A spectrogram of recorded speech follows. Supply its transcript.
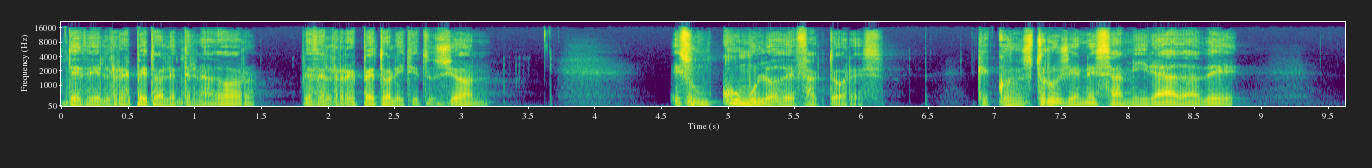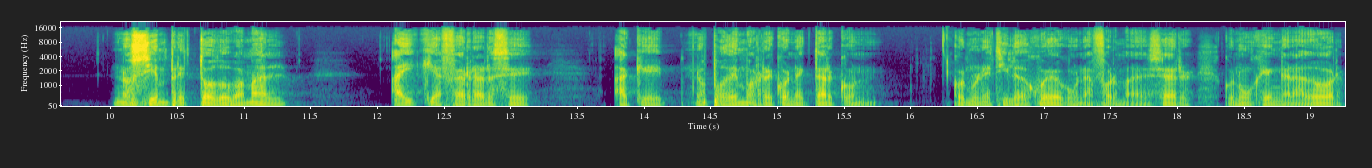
desde el respeto al entrenador, desde el respeto a la institución. Es un cúmulo de factores que construyen esa mirada de no siempre todo va mal, hay que aferrarse a que nos podemos reconectar con, con un estilo de juego, con una forma de ser, con un gen ganador,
